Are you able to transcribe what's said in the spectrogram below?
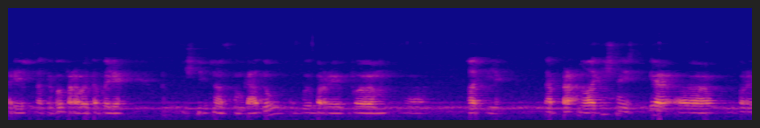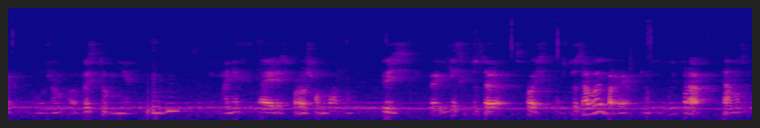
результаты выборов это были в 2019 году, выборы в э, Латвии. Аналогичная история э, выборы в Эстонии. Угу. Они состоялись в прошлом году. То есть, если кто-то спросит, что за выборы, ну, будет прав, потому что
